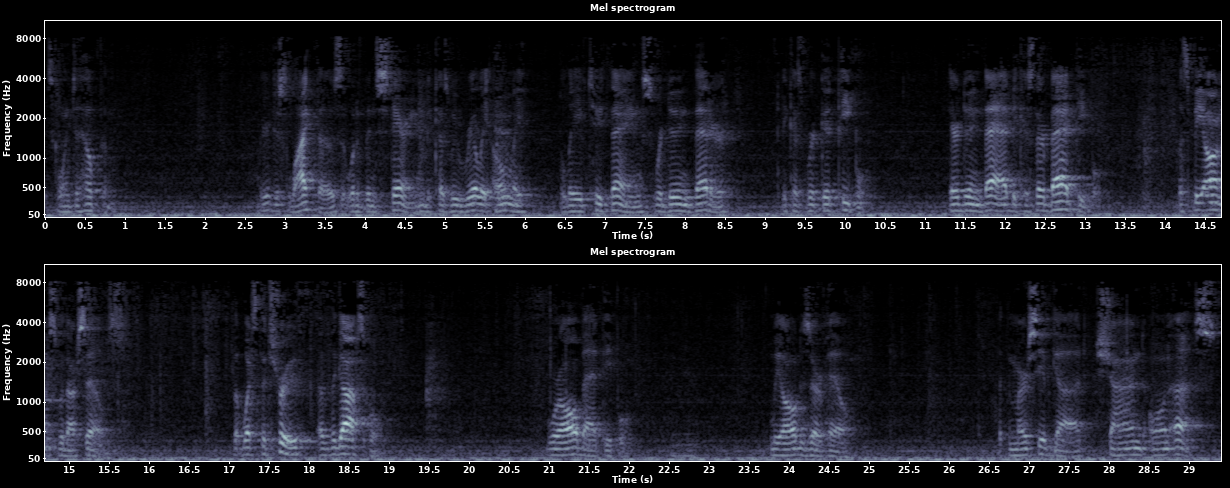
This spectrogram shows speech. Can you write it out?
is going to help them? We're just like those that would have been staring because we really only believe two things. We're doing better because we're good people. They're doing bad because they're bad people. Let's be honest with ourselves. But what's the truth of the gospel? We're all bad people. We all deserve hell. But the mercy of God shined on us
